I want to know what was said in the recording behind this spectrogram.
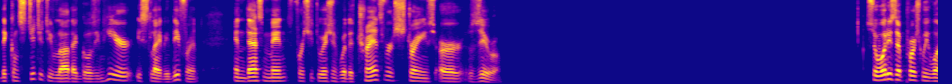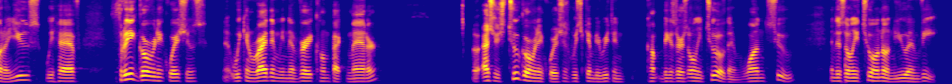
the constitutive law that goes in here is slightly different. And that's meant for situations where the transverse strains are zero. So what is the approach we want to use? We have three governing equations. We can write them in a very compact manner. Uh, actually, it's two governing equations, which can be written because there's only two of them, one, two and there's only two unknown, U and V.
